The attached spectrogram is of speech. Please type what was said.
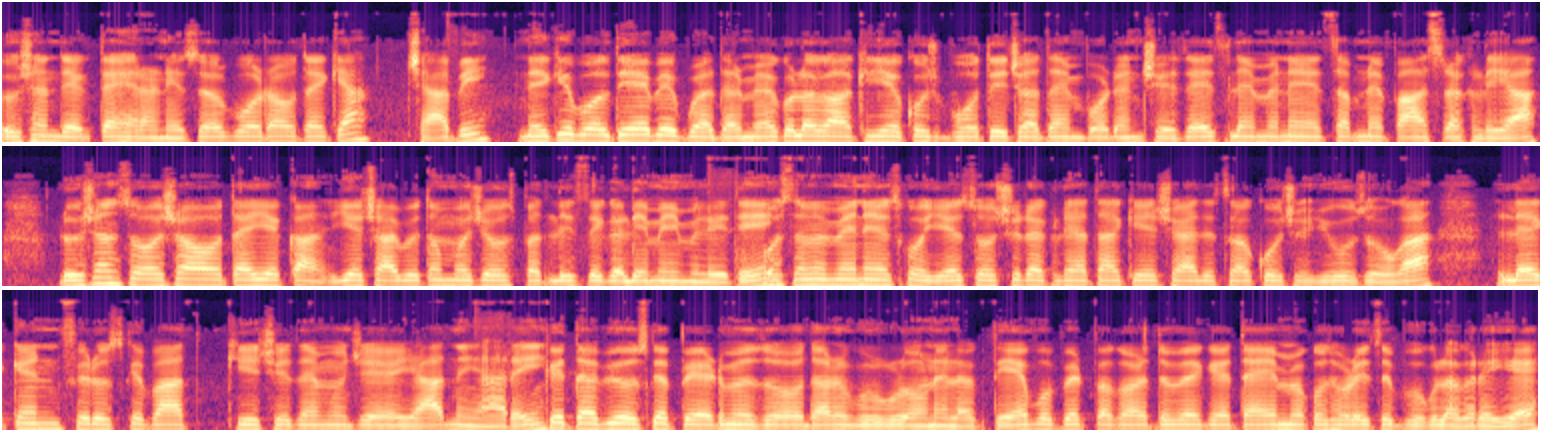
लूशन देखता है हैरानी से और बोल रहा होता है, क्या? चाबी? निकी बोलती है बिग ब्रदर मेरे को लगा कि ये कुछ बहुत ही ज़्यादा इंपॉर्टेंट चीज़ है, इसलिए मैंने ये सब पास रख लिया। लूशन सोच रहा होता है, ये ये चाबी तो मुझे उस पतली सी गली में ही मिली थी। उस समय मैंने इसको ये सोच रख लिया था कि शायद इसका कुछ यूज़ होगा, लेकिन फिर उसके बाद की चीज़ें मुझे याद नहीं आ रही कि तभी उसके पेट में ज़ोरदार गुड़गुड़ होने लगती है। वो पेट पकड़ते हुए कहता है, मेरे को थोड़ी सी भूख लग रही है।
